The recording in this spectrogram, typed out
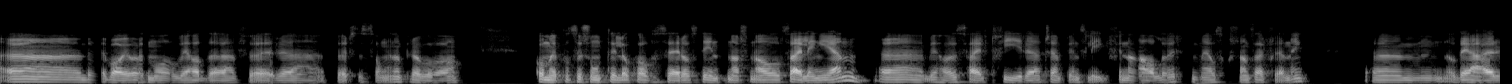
Eh, det var jo et mål vi hadde før, eh, før, sesongen, å prøve å komme i posisjon til å kvalifisere oss til internasjonal seiling igjen. Eh, vi har jo seilt fire Champions League-finaler med Åsgårdstrand seilforening, og det er,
